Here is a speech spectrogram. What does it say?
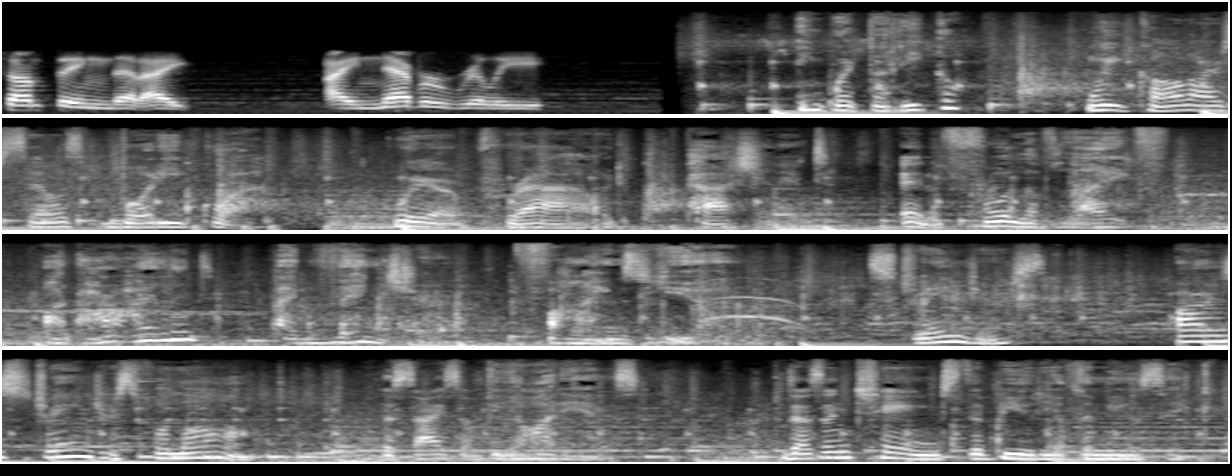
something that I I never really. In Puerto Rico, we call ourselves Boricua. We're proud, passionate, and full of life. On our island, adventure finds you. Strangers aren't strangers for long. The size of the audience doesn't change the beauty of the music,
